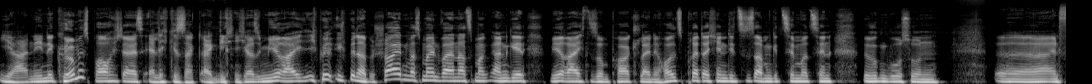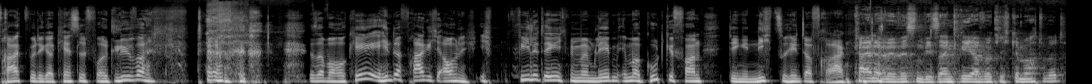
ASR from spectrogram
Ja, nee, eine Kirmes brauche ich da jetzt ehrlich gesagt eigentlich nicht. Also mir reicht, ich bin, ich bin da bescheiden, was meinen Weihnachtsmarkt angeht. Mir reichen so ein paar kleine Holzbretterchen, die zusammengezimmert sind. Irgendwo so ein, äh, ein fragwürdiger Kessel voll Glühwein. ist aber auch okay. Hinterfrage ich auch nicht. Ich, viele Dinge, ich bin in meinem Leben immer gut gefahren, Dinge nicht zu hinterfragen. Keiner will wissen, wie Sangria wirklich gemacht wird.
